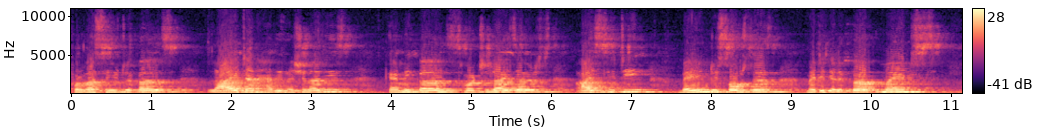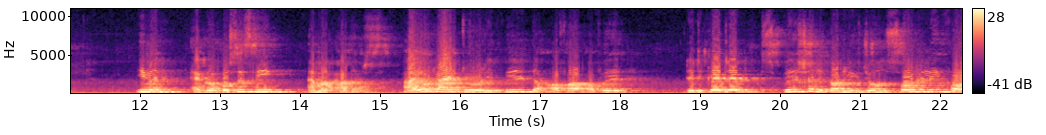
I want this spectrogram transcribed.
pharmaceuticals, light and heavy machineries, chemicals, fertilizers, ICT, marine resources, medical equipments, even agro-processing, among others. I would like to repeat the offer of a dedicated special economic zone solely for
